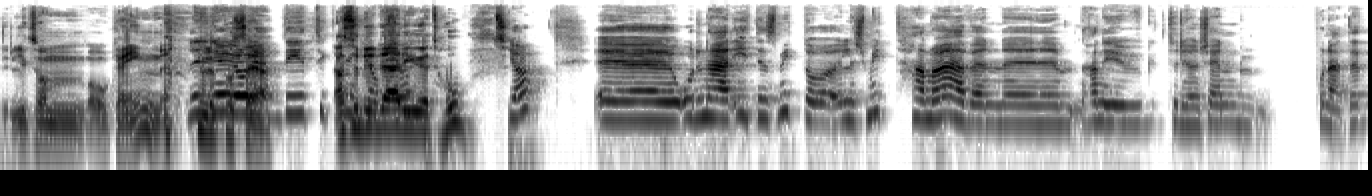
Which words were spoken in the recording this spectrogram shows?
liksom åka in? Det, höll jag att säga. det tycker Alltså det jag där är också. ju ett hot. Ja, eh, och den här Ethan Smith då, eller Schmidt, han har även, eh, han är ju tydligen känd på nätet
